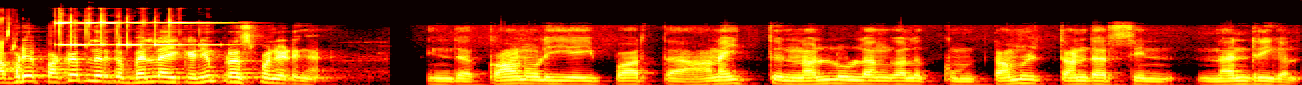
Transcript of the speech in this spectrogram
அப்படியே பக்கத்தில் இருக்க பெல் ஐக்கனையும் ப்ரெஸ் பண்ணிடுங்க. இந்த காணொளியை பார்த்த அனைத்து நல்லுள்ளங்களுக்கும் தமிழ் தண்டர்ஸின் நன்றிகள்.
